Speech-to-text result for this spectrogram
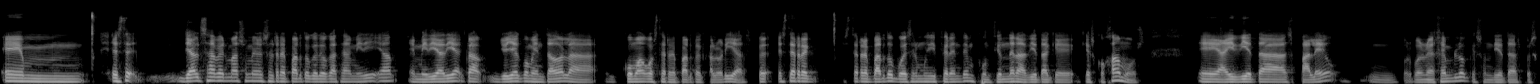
Em, este, ya al saber más o menos el reparto que tengo que hacer en mi día, en mi día a día, claro, yo ya he comentado la, cómo hago este reparto de calorías. Pero este, este reparto puede ser muy diferente en función de la dieta que, escojamos. Eh, hay dietas paleo, mm, por poner un ejemplo, que son dietas, pues,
